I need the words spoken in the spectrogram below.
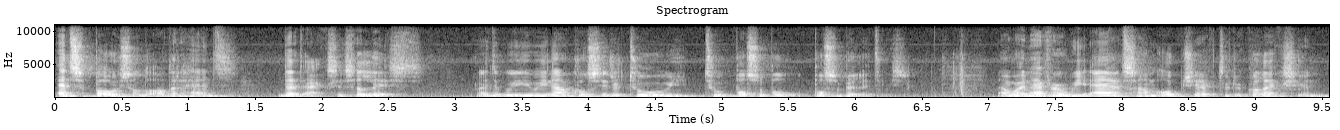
And suppose on the other hand that X is a list. Right? We, we now consider two, two possible possibilities. Now whenever we add some object to the collection,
